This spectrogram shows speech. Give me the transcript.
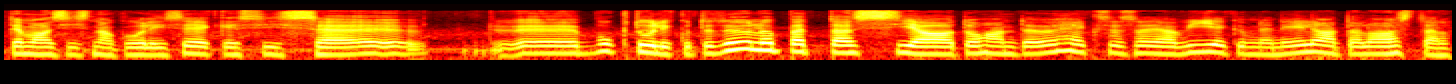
tema siis nagu oli see, kes siis pukktuulikute töö lõpetas ja tuhande üheksasaja viiekümne neljandal aastal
